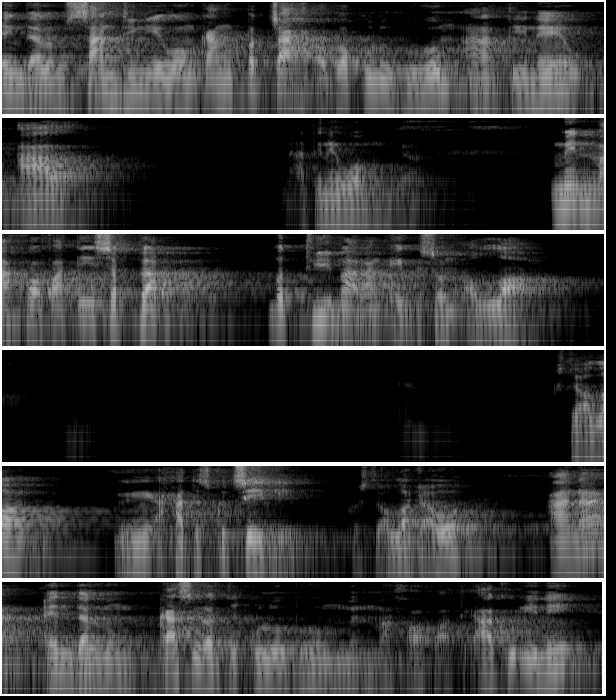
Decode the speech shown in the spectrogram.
ing dalem sandinge wong kang pecah apa kulubuhum atine al. Atine wong ya. min makhofati sebab wedi marang ingsun Allah. Gusti Allah ini hadis qudsi Gusti Allah dawuh ana indal munkasirati qulubuhum min makhafati. Aku ini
